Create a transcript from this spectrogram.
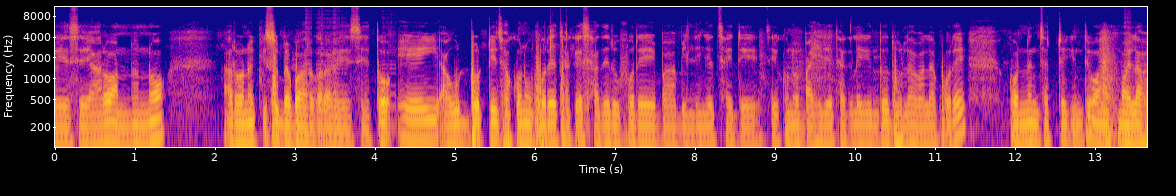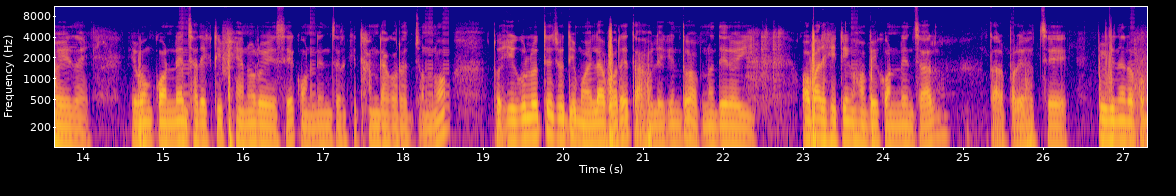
রয়েছে আরও অন্যান্য আর অনেক কিছু ব্যবহার করা হয়েছে। তো এই আউটডোরটি যখন উপরে থাকে, ছাদের উপরে বা বিল্ডিংয়ের সাইডে যে কোনো বাহিরে থাকলে কিন্তু ধুলাবালা পরে কন্ডেন্সারটি কিন্তু অনেক ময়লা হয়ে যায়। এবং কন্ডেন্সার একটি ফ্যানও রয়েছে কন্ডেন্সারকে ঠান্ডা করার জন্য। তো এগুলোতে যদি ময়লা পড়ে, তাহলে কিন্তু আপনাদের ওই ওভারহিটিং হবে কন্ডেন্সার তারপরে হচ্ছে বিভিন্ন রকম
